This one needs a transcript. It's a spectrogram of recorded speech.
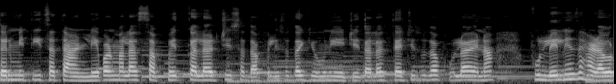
तर मी तीच आता आणली पण मला सफेद कलरची सदाफुलीसुद्धा घेऊन यायची त्याला त्याचीसुद्धा फुलं आहे ना फुललेली झाडावर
